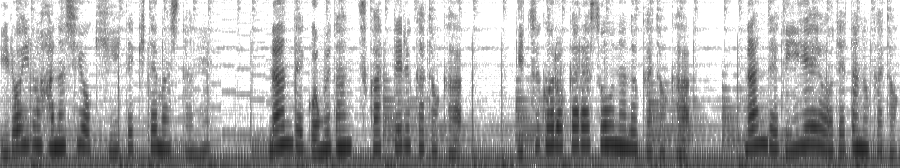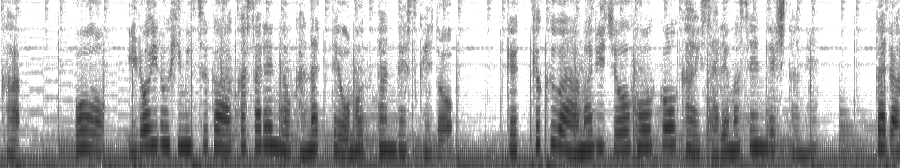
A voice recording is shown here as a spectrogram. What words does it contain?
いろいろ話を聞いてきてましたね。なんでゴム弾使ってるかとか、いつ頃からそうなのかとか、なんで DA を出たのかとか、おお、いろいろ秘密が明かされるのかなって思ったんですけど、結局はあまり情報公開されませんでしたね。ただ、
